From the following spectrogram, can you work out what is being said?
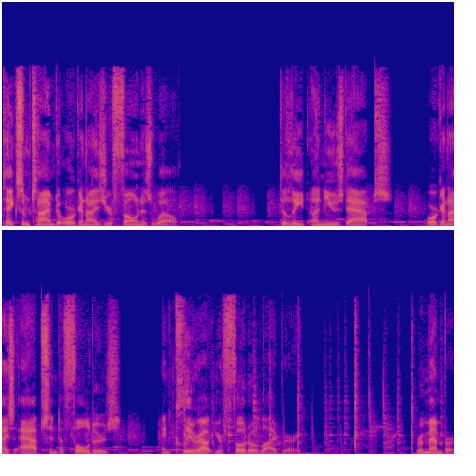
Take some time to organize your phone as well. Delete unused apps, organize apps into folders, and clear out your photo library. Remember,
